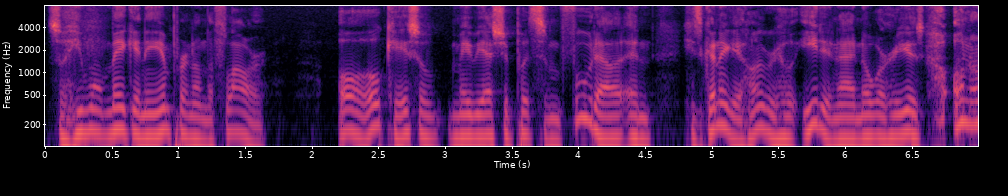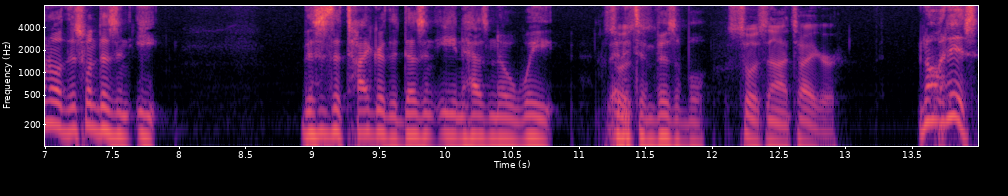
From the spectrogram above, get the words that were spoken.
so he won't make any imprint on the flour. Oh, okay. So maybe I should put some food out and he's gonna get hungry. He'll eat it, and I know where he is. Oh no, no, this one doesn't eat. This is a tiger that doesn't eat and has no weight, So and it's, it's- invisible. So it's not a tiger. No, it is.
